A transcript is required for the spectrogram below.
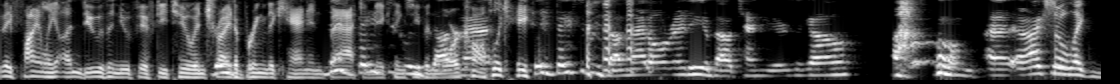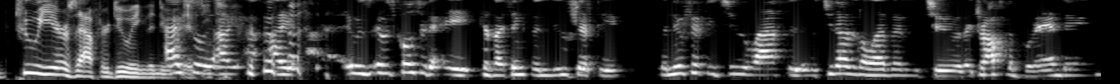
they finally undo the new 52 and try to bring the canon back and make things even more that. complicated They've basically done that already about ten years ago. Um, actually, so like two years after doing the new actually, 52 I, I, I, it was it was closer to eight because I think the new fifty the New Fifty Two lasted. It was 2011 to they dropped the branding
